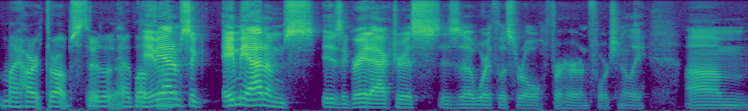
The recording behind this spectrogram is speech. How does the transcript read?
my heart throbs. They're, the- I love Amy them. Adams. Amy Adams is a great actress. Is a worthless role for her, unfortunately. Um,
